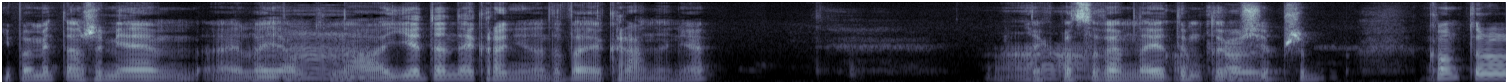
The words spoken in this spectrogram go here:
I pamiętam, że miałem e, layout Mm. na jeden ekran i na dwa ekrany, nie? Jak A, pracowałem na jednym, to mi control- się przy... Ctrl,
